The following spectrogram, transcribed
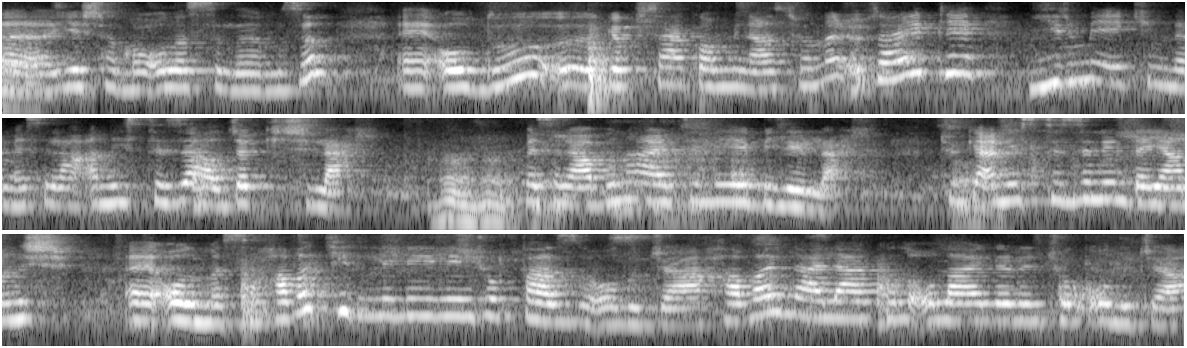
Evet. yaşama olasılığımızın e, olduğu e, göksel kombinasyonlar. Özellikle 20 Ekim'de mesela anestezi alacak kişiler mesela bunu erteleyebilirler. Çünkü anestezinin de yanlış e, olması, hava kirliliğinin çok fazla olacağı, havayla alakalı olayların çok olacağı,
